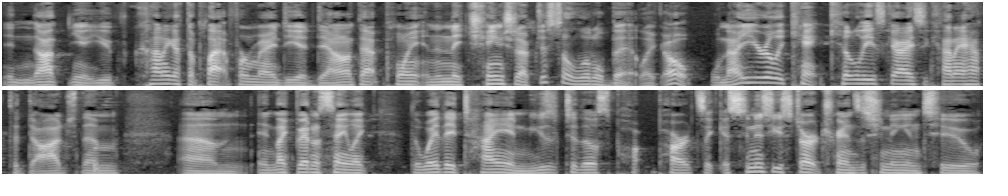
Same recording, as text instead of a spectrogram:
it not you know you've kind of got the platform idea down at that point, and then they changed it up just a little bit. Like oh well now you really can't kill these guys; you kind of have to dodge them. Um, and like Ben was saying, like the way they tie in music to those par- parts, like as soon as you start transitioning into,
